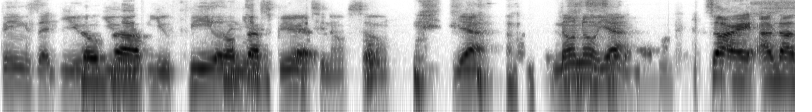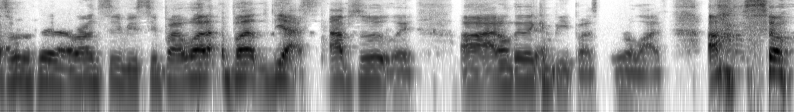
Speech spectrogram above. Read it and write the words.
things that you you, you feel and you experience you know so yeah. No no yeah. Sorry i'm not supposed to say that. We're on cbc but what but yes absolutely. Uh, i don't think they yeah. can beep us. We're live uh, so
